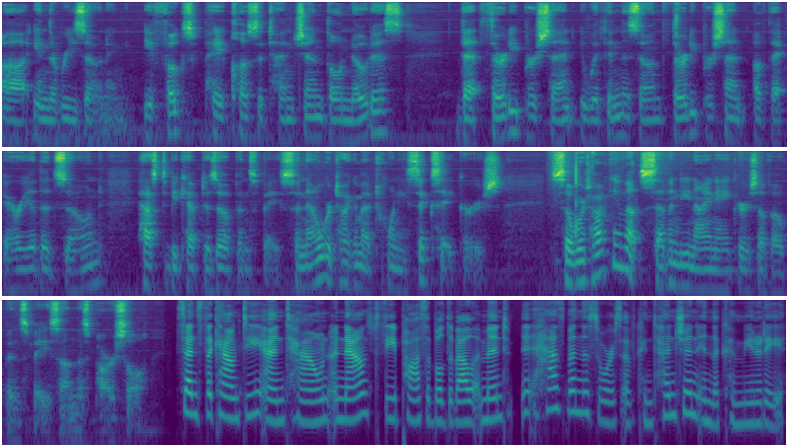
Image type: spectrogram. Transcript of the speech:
uh, in the rezoning. If folks pay close attention, they'll notice that 30% within the zone, 30% of the area that's zoned has to be kept as open space. So now we're talking about 26 acres. So we're talking about 79 acres of open space on this parcel. Since the county and town announced the possible development, it has been the source of contention in the community,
